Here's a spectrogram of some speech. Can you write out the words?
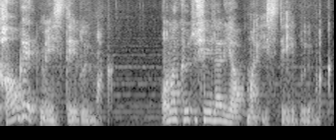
kavga etme isteği duymak. Ona kötü şeyler yapma isteği duymak.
